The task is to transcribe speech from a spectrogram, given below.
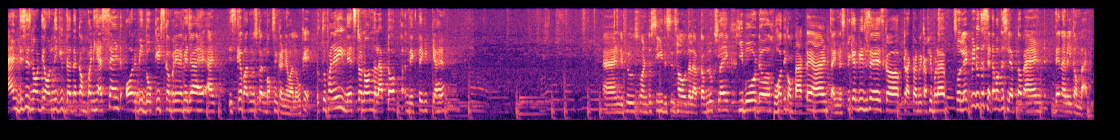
And this is not the only gift that the company has sent और भी दो किट्स कंपनी ने भेजा है एंड इसके बाद मैं उसका अनबॉक्सिंग करने वाला हूँ ओके तो finally let's turn on the laptop देखते हैं कि क्या है. And if you want to see this is how the laptop looks like keyboard बहुत ही कॉम्पैक्ट है एंड साइड में स्पीकर ग्रिल्स है इसका ट्रैक पैड भी काफ़ी बड़ा है। So let me do the setup of this laptop and then I will come back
